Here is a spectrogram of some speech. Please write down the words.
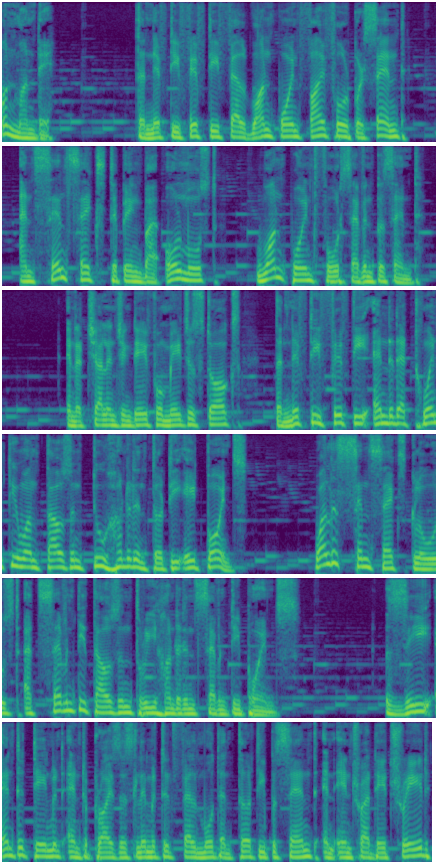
on Monday. The Nifty 50 fell 1.54% and Sensex dipping by almost 1.47%. In a challenging day for major stocks, the Nifty 50 ended at 21,238 points, while the Sensex closed at 70,370 points. Zee Entertainment Enterprises Limited fell more than 30% in intraday trade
